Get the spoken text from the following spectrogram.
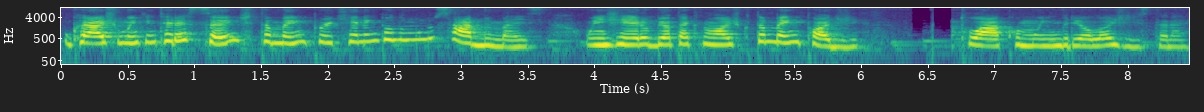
o que eu acho muito interessante também, porque nem todo mundo sabe, mas o engenheiro biotecnológico também pode atuar como embriologista, né?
